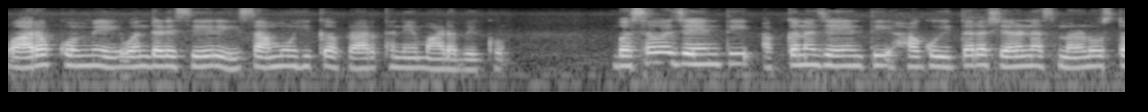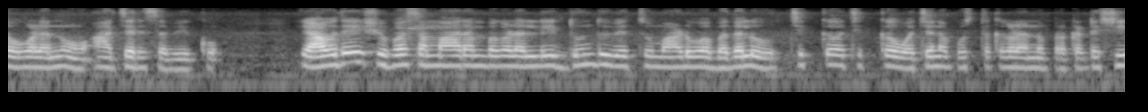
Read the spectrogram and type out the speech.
ವಾರಕ್ಕೊಮ್ಮೆ ಒಂದೆಡೆ ಸೇರಿ ಸಾಮೂಹಿಕ ಪ್ರಾರ್ಥನೆ ಮಾಡಬೇಕು. ಬಸವ ಜಯಂತಿ, ಅಕ್ಕನ ಜಯಂತಿ ಹಾಗೂ ಇತರ ಶರಣ ಸ್ಮರಣೋತ್ಸವಗಳನ್ನು ಆಚರಿಸಬೇಕು. ಯಾವುದೇ ಶುಭ ಸಮಾರಂಭಗಳಲ್ಲಿ ದುಂದುವೆಚ್ಚು ಮಾಡುವ ಬದಲು ಚಿಕ್ಕ ಚಿಕ್ಕ ವಚನ ಪುಸ್ತಕಗಳನ್ನು ಪ್ರಕಟಿಸಿ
